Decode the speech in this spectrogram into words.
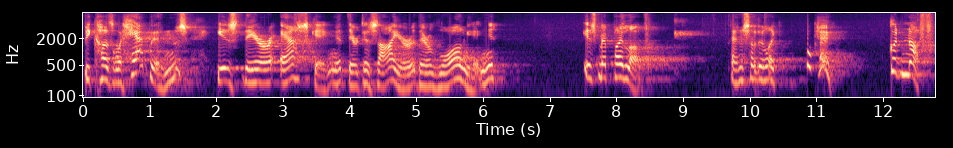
Because what happens is their asking, their desire, their longing is met by love. And so they're like, okay, good enough.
